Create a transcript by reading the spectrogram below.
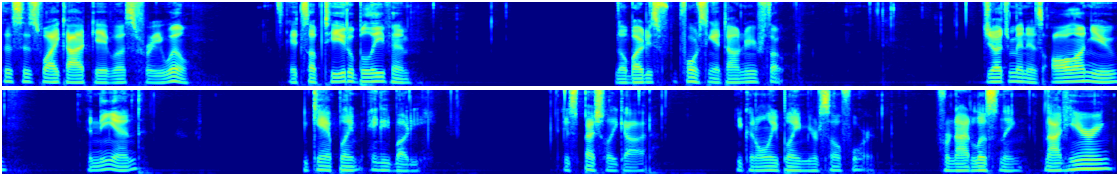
This is why God gave us free will. It's up to you to believe him. Nobody's forcing it down your throat. Judgment is all on you in the end. You can't blame anybody, especially God. You can only blame yourself for it, for not listening, not hearing,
